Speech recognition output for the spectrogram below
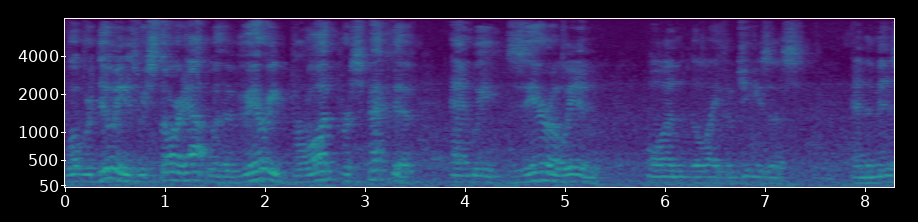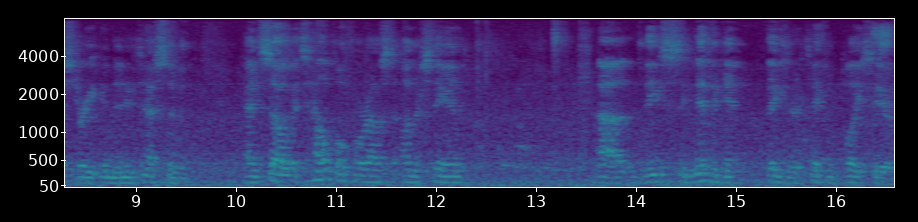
What we're doing is we start out with a very broad perspective and we zero in on the life of Jesus and the ministry in the New Testament. And so it's helpful for us to understand uh, these significant things that are taking place here.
